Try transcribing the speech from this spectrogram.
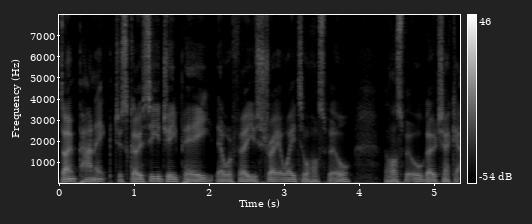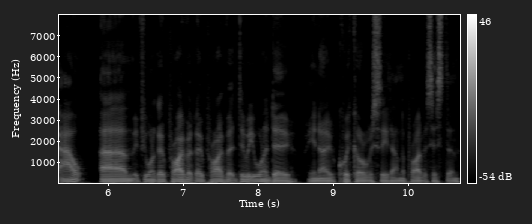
Don't panic. Just go see your GP. They'll refer you straight away to a hospital. The hospital will go check it out. Um, if you want to go private, go private. Do what you want to do. You know, quicker obviously down the private system.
